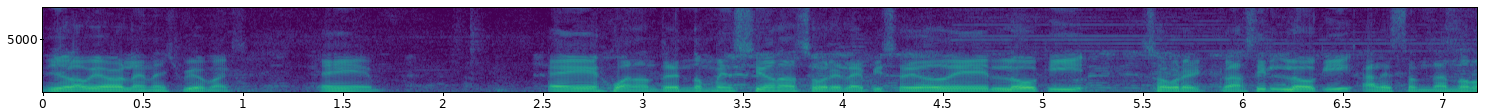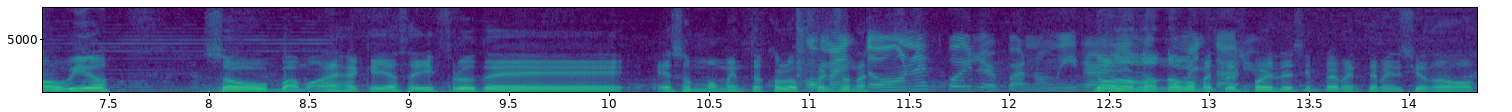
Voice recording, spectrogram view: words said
yo la voy a ver en HBO Max. Eh, eh, Juan Andrés nos menciona sobre el episodio de Loki, sobre el Classic Loki. Alessandra no lo vio. So, vamos a dejar que ella se disfrute esos momentos con los Comentó personajes. un spoiler para no mirar No, no, no, no spoiler. Simplemente mencionó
